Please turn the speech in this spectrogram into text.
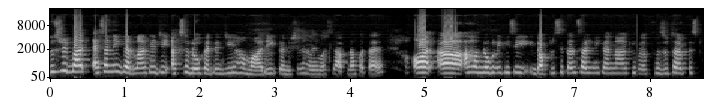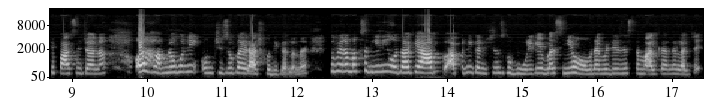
दूसरी बात ऐसा नहीं करना कि जी अक्सर लोग कहते हैं जी हमारी कंडीशन हमें मसला अपना पता है। और आ, हम लोगों ने किसी डॉक्टर से कंसल्ट नहीं करना कि फिजियोथेरेपिस्ट के पास नहीं जाना और हम लोगों ने उन चीज़ों का इलाज खुद ही कर लेना है। तो मेरा मकसद ये नहीं होता कि आप अपनी कंडीशन को भूल के बस ये होम रेमेडीज इस्तेमाल करने लग जाए।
